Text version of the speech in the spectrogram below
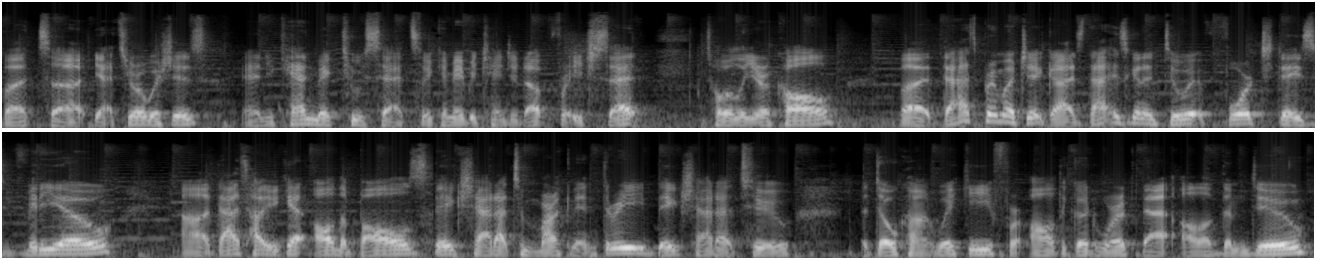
But uh, yeah, it's your wishes, and you can make two sets, so you can maybe change it up for each set. Totally your call. But that's pretty much it, guys. That is gonna do it for today's video. Uh, that's how you get all the balls. Big shout out to Marketing3. Big shout out to the Dokkan Wiki for all the good work that all of them do.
